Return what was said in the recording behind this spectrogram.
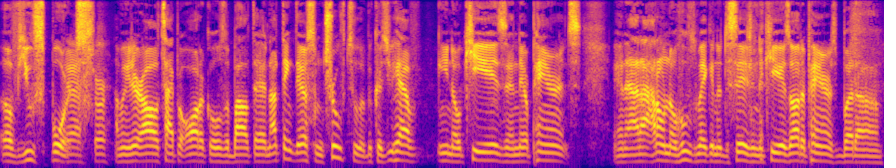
of youth sports. Yeah, sure. I mean, there are all type of articles about that, and I think there's some truth to it because you have you know, kids and their parents. And I, I don't know who's making the decision, the kids or the parents, but, um,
